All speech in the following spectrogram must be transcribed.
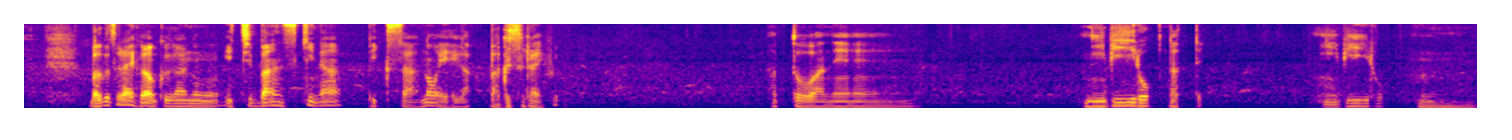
バグズライフは僕があの一番好きなピクサーの映画。バグズライフ。あとはね、ニビ色だって。ニビ色。うーん。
